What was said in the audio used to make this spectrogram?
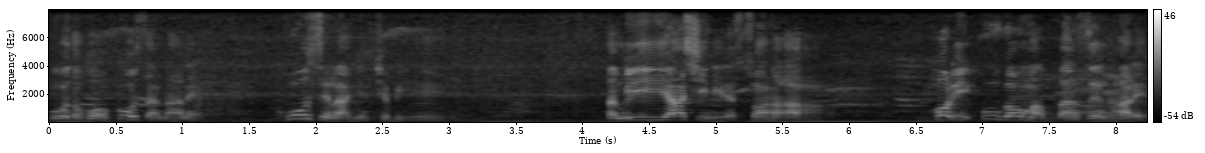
ကိုယ်သဘောကိုယ်စန္ဒနဲ့ခိုးစင်လာခြင်းဖြစ်ပြီတယ် သမီးရရှိနေတဲ့စွမ်းအားဟာဟောဒီဥကောင်းမှာပန်းစင်ထားတဲ့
